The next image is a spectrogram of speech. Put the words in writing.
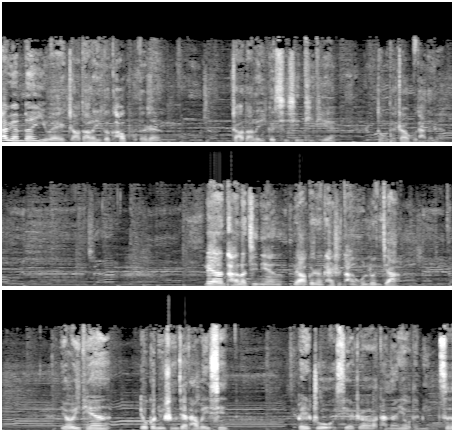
他原本以为找到了一个靠谱的人，找到了一个细心体贴、懂得照顾他的人。恋爱谈了几年，两个人开始谈婚论嫁。有一天，有个女生加他微信。备注写着她男友的名字，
